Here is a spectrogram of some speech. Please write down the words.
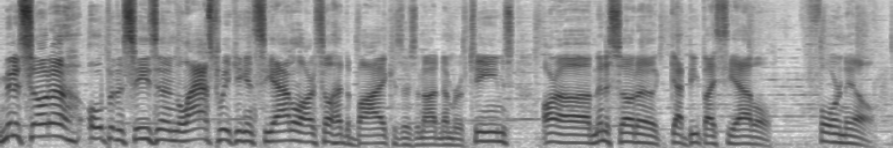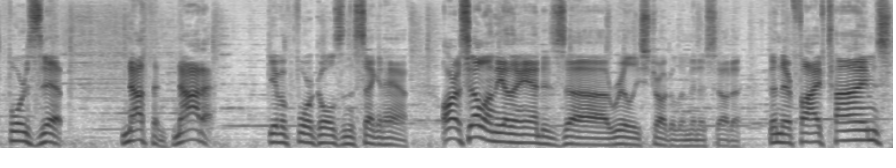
Minnesota opened the season last week against Seattle. RSL had to bye because there's an odd number of teams. Our, uh, Minnesota got beat by Seattle 4 0, 4 zip. Nothing, nada. Gave up four goals in the second half. RSL, on the other hand, has uh, really struggled in Minnesota. Been there five times,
